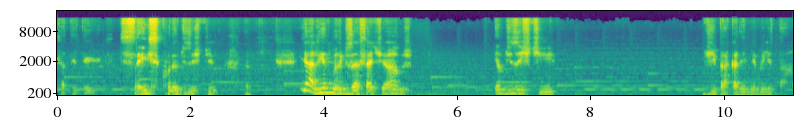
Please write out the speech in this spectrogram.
76, quando eu desisti. Né? E ali, nos meus 17 anos, eu desisti de ir para a academia militar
